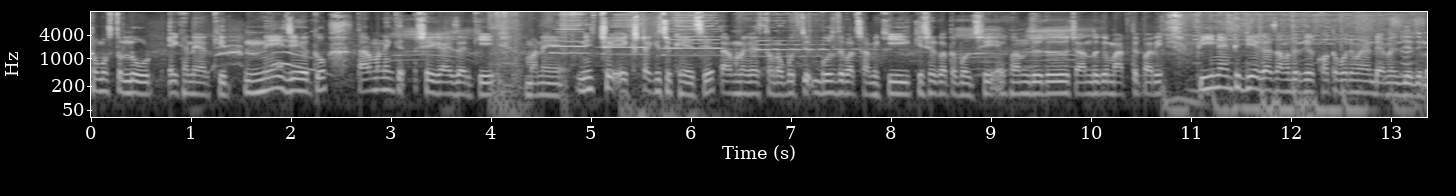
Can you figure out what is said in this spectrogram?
সমস্ত লুট এখানে আর কি নেই যেহেতু, তার মানে সে গাইজ আর কি মানে নিশ্চয়ই এক্সট্রা কিছু খেয়েছে। তার মানে গাইজ তোমরা বুঝতে পারছ আমি কি কিসের কথা বলছি। এখন যদি চান্দুকে মারতে পারি পি নাইনটি দিয়ে গাইজ আমাদেরকে কত পরিমাণে ড্যামেজ দিয়ে দিল।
